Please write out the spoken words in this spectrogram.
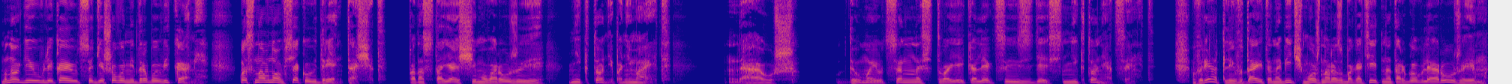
многие увлекаются дешевыми дробовиками, в основном всякую дрянь тащат. По-настоящему в оружии никто не понимает. Да уж, думаю, ценность твоей коллекции здесь никто не оценит. Вряд ли в Дайтона-Бич можно разбогатеть на торговле оружием,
